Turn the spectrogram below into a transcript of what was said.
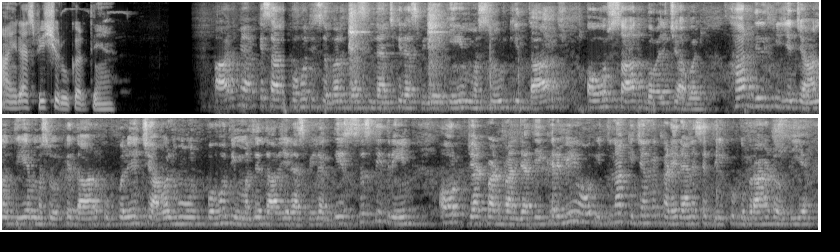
आए रेसिपी शुरू करते हैं। आज मैं आपके साथ बहुत ही ज़बरदस्त लंच की रेसिपी लेके हूँ मसूर की दाल और सात बॉयल चावल। हर दिल की ये जान होती है, मसूर के दाल उबले चावल हों, बहुत ही मज़ेदार ये रेसिपी लगती है, सस्ती तरीन और झटपट बन जाती है। गर्मी हो इतना किचन में खड़े रहने से दिल को घबराहट होती है।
